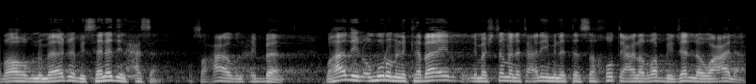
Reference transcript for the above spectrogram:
رواه ابن ماجه بسند حسن وصححه ابن حبان. وهذه الأمور من الكبائر لما اشتملت عليه من التسخط على الرب جل وعلا.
